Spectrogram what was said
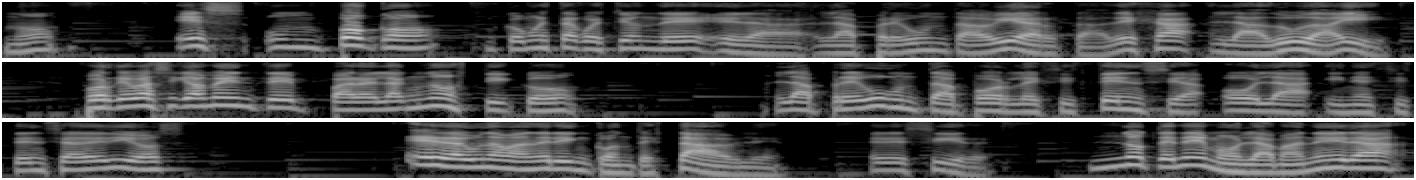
¿no? Es un poco como esta cuestión de eh, la, la pregunta abierta, deja la duda ahí. Porque básicamente para el agnóstico, la pregunta por la existencia o la inexistencia de Dios es de alguna manera incontestable. Es decir, no tenemos la manera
